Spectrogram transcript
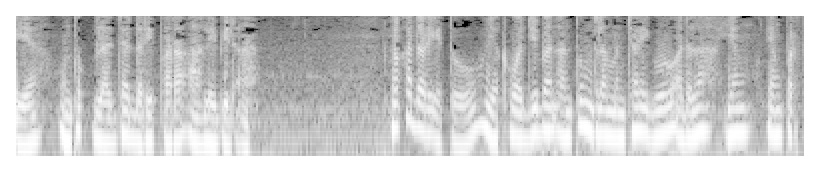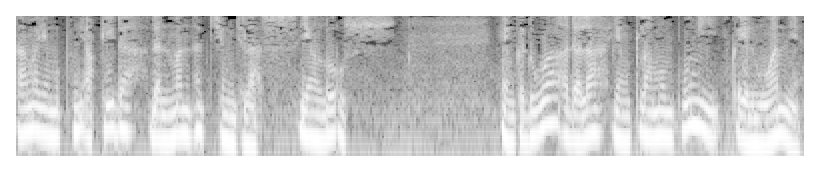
ya untuk belajar dari para ahli bid'ah. Maka dari itu, ya kewajiban antum dalam mencari guru adalah yang yang pertama yang mempunyai akidah dan manhaj yang jelas, yang lurus. Yang kedua adalah yang telah mumpuni keilmuannya,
